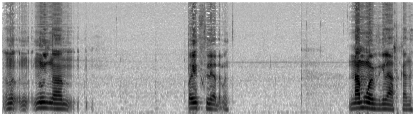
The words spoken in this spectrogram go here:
ну, нужно поисследовать. На мой взгляд, кон-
